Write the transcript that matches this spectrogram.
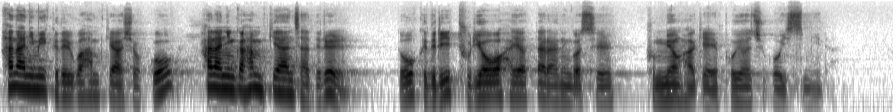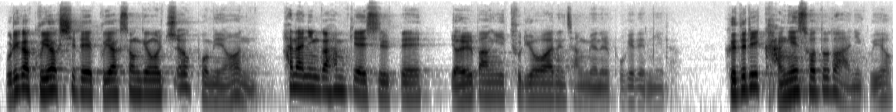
하나님이 그들과 함께 하셨고 하나님과 함께한 자들을 또 그들이 두려워하였다라는 것을 분명하게 보여주고 있습니다. 우리가 구약 시대 구약 성경을 쭉 보면 하나님과 함께 했을 때 열방이 두려워하는 장면을 보게 됩니다. 그들이 강해서도 아니고요.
